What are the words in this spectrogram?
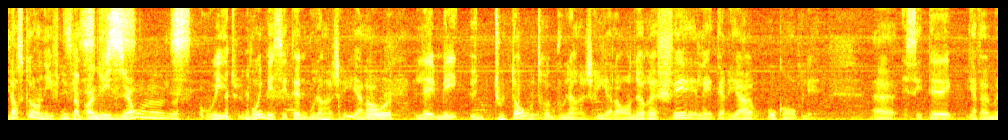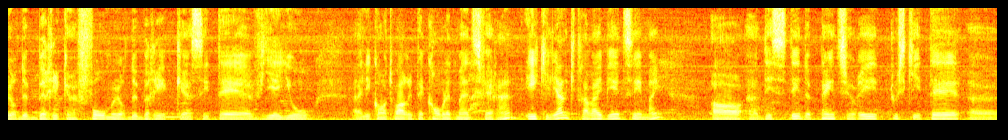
lorsqu'on est venu ça visiter... prend une vision, là. je- Oui, tu- oui, mais c'était une boulangerie. Alors, Ouais. les- mais une toute autre boulangerie. Alors, on a refait l'intérieur au complet. Euh, c'était, il y avait un mur de briques, un faux mur de briques. euh, C'était euh, vieillot. Euh, les comptoirs étaient complètement différents. Et Kylian, qui travaille bien de ses mains, a euh, décidé de peinturer tout ce qui était euh,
